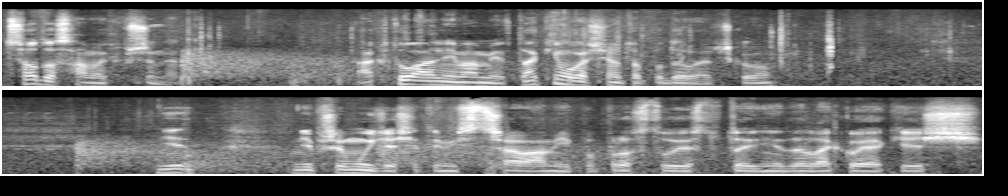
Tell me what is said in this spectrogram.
co do samych przynęt. Aktualnie mam je w takim właśnie oto pudełeczku. Nie, nie przejmujcie się tymi strzałami, po prostu jest tutaj niedaleko jakieś,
